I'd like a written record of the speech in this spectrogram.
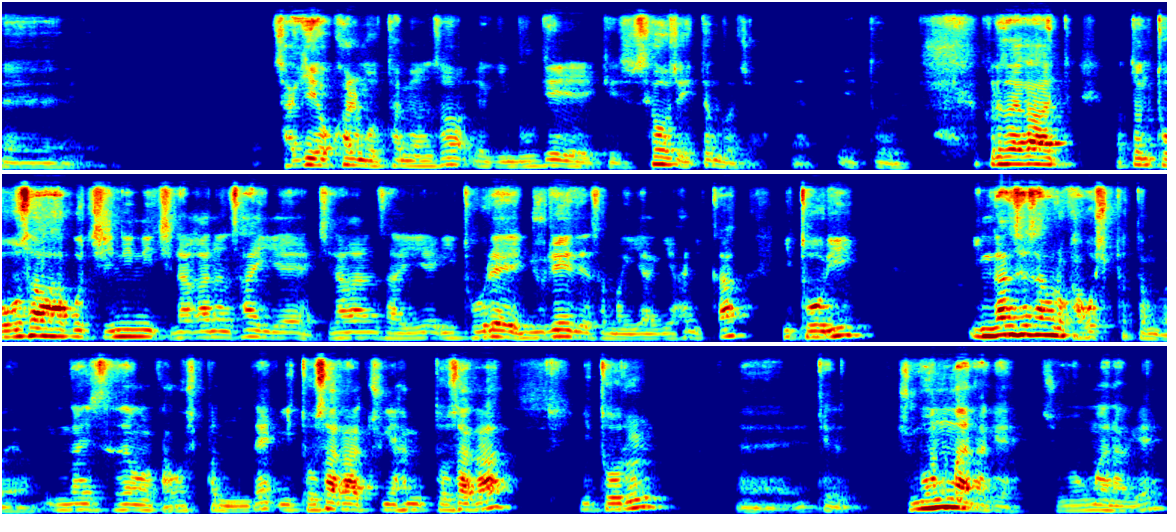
에, 자기 역할을 못하면서 여기 무게에 이렇게 세워져 있던 거죠. 예, 이 돌. 그러다가 어떤 도사하고 진인이 지나가는 사이에 지나가는 사이에 이 돌의 유래에 대해서 막 이야기하니까 이 돌이 인간 세상으로 가고 싶었던 거예요. 인간 세상으로 가고 싶었는데 이 도사가 중에 한 도사가 이 돌을 에, 이렇게 주먹만하게 주먹만하게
